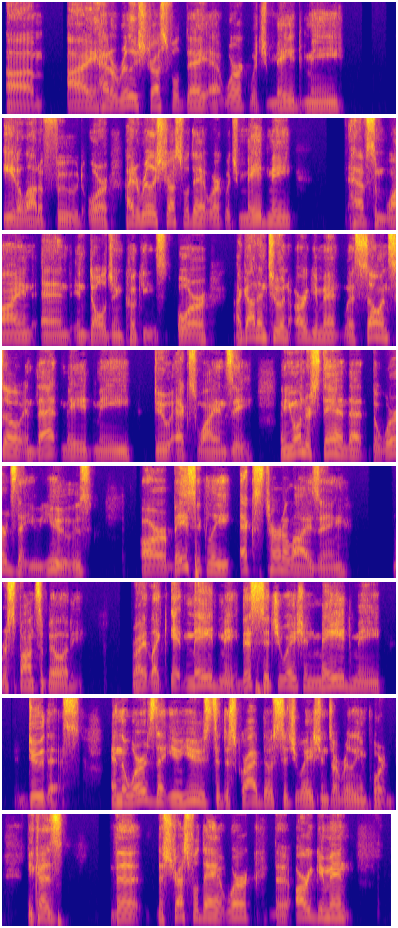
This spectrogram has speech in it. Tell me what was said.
um, I had a really stressful day at work, which made me eat a lot of food, or I had a really stressful day at work, which made me have some wine and indulge in cookies, or I got into an argument with so and so, and that made me do X, Y, and Z. And you understand that the words that you use are basically externalizing responsibility, right? Like it made me, this situation made me do this. And the words that you use to describe those situations are really important because the the stressful day at work, the argument,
